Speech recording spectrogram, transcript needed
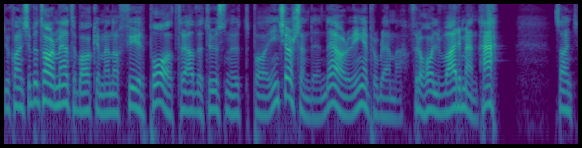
du kan ikke betale meg tilbake, men å fyre på 30 000 ut på innkjørselen din, det har du ingen problemer med, for å holde varmen. Hæ? Sant?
